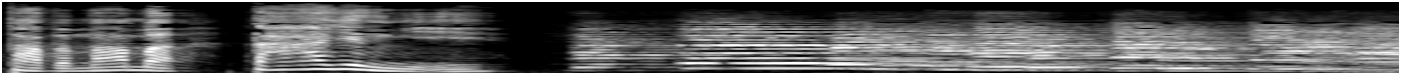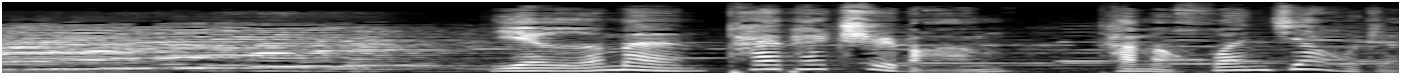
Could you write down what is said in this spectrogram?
爸爸妈妈答应你。野鹅们拍拍翅膀，它们欢叫着。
